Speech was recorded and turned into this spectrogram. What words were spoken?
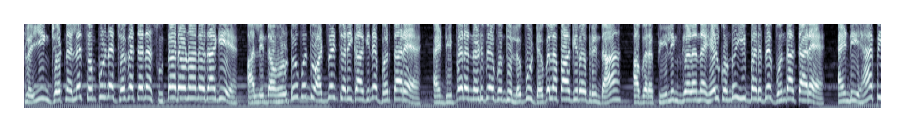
ಫ್ಲೈಯಿಂಗ್ ಜೆಟ್ ನಲ್ಲೇ ಸಂಪೂರ್ಣ ಜಗತ್ತನ್ನ ಸುತ್ತಾಡೋಣ ಅನ್ನೋದಾಗಿ. ಅಲ್ಲಿಂದ ಹೊರಟು ಒಂದು ಅಡ್ವೆಂಚರಿಗಾಗಿನೇ ಬರ್ತಾರೆ. ಅಂಡ್ ಇಬ್ಬರ ನಡುವೆ ಒಂದು ಲವ್ ಡೆವಲಪ್ ಆಗಿರೋದ್ರಿಂದ ಅವರ ಫೀಲಿಂಗ್ಸ್ ಗಳನ್ನ ಹೇಳ್ಕೊಂಡು ಇಬ್ಬರುವೆ ಒಂದಾಗ್ತಾರೆ. ಅಂಡ್ ಈ ಹ್ಯಾಪಿ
